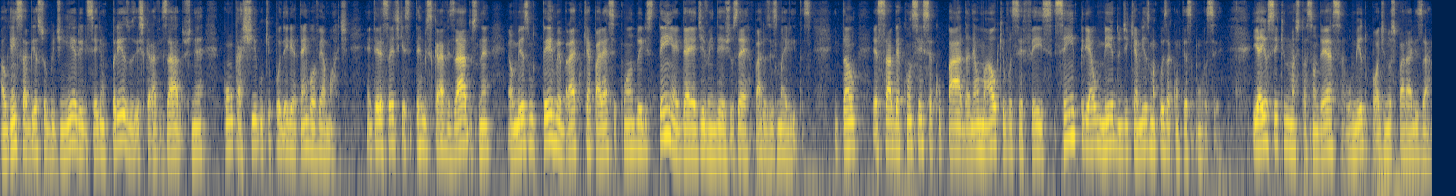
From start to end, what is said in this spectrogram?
Alguém sabia sobre o dinheiro e eles seriam presos e escravizados, né, com um castigo que poderia até envolver a morte. É interessante que esse termo escravizados, né, é o mesmo termo hebraico que aparece quando eles têm a ideia de vender José para os ismaelitas. Então, é, sabe, a consciência culpada, né, o mal que você fez, sempre é o medo de que a mesma coisa aconteça com você. E aí eu sei que numa situação dessa, o medo pode nos paralisar.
